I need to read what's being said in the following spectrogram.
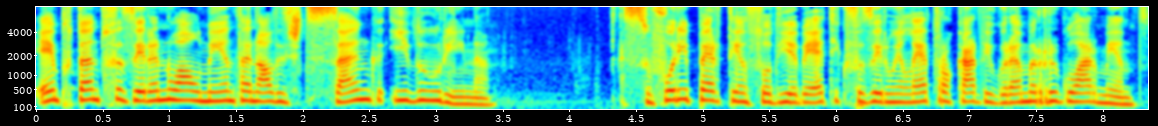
É importante fazer anualmente análises de sangue e de urina. Se for hipertenso ou diabético, fazer um eletrocardiograma regularmente,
